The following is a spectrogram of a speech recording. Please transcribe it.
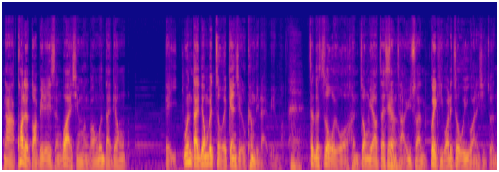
那看到大笔的预算，我会先问讲，阮台中，诶，阮台中要做的建设有坑伫内面嘛？这个作为我很重要，在审查预算，过去我咧做委员的时阵，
